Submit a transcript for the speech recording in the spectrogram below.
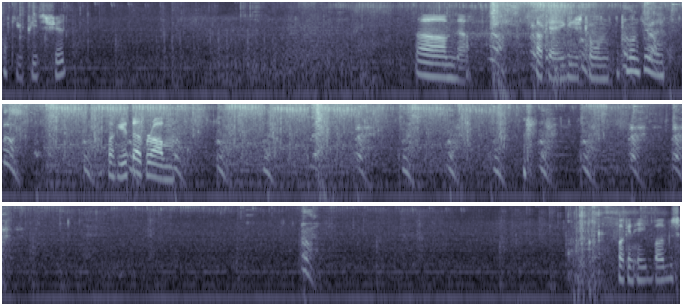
Fuck you, piece of shit. Um, no. Okay, you can just come on, come on through then. Fuck, it's that problem. Fucking hate bugs.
